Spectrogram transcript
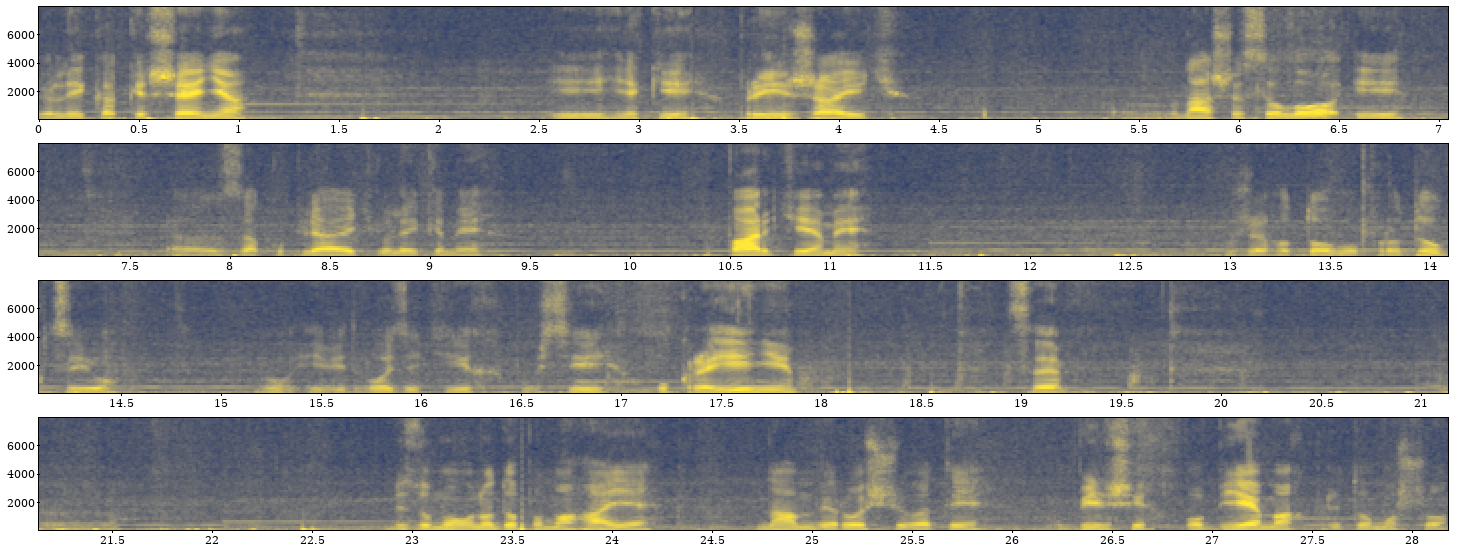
Велика Кишеня, і які приїжджають в наше село і закупляють великими партіями вже готову продукцію. Ну і відвозять їх по всій Україні. Це е, безумовно допомагає нам вирощувати у більших об'ємах, при тому, що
